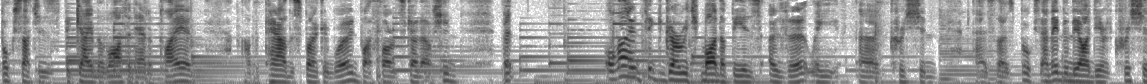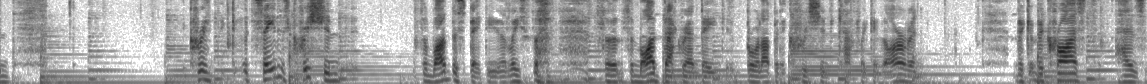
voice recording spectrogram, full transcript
books such as The Game of Life and How to Play It, uh, The Power of the Spoken Word by Florence Scovel Shinn. But although Think and Grow Rich might not be as overtly uh, Christian as those books, and even the idea of Christian, it's seen as Christian from my perspective, at least the, for my background being brought up in a Christian Catholic environment, the, the Christ has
